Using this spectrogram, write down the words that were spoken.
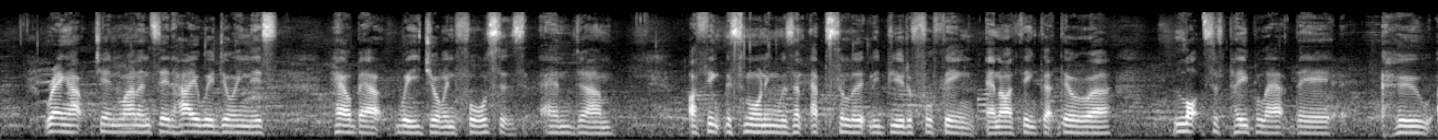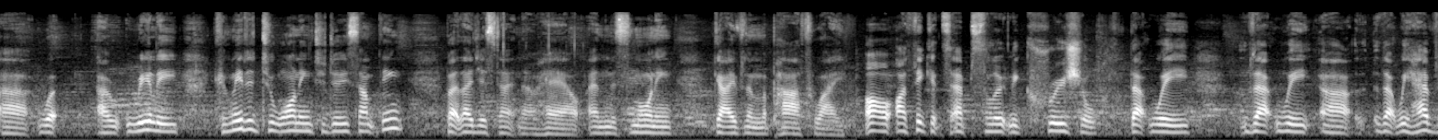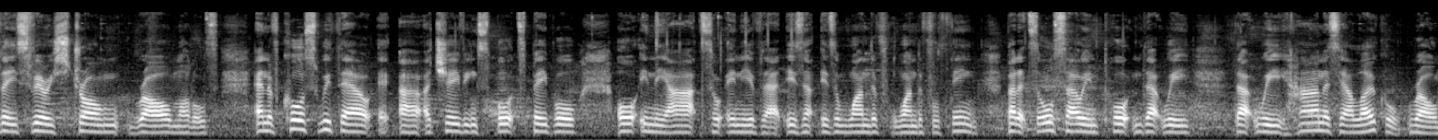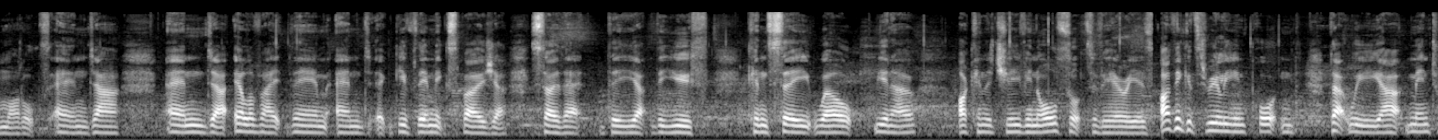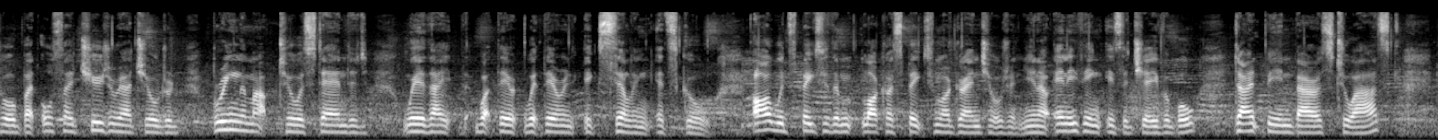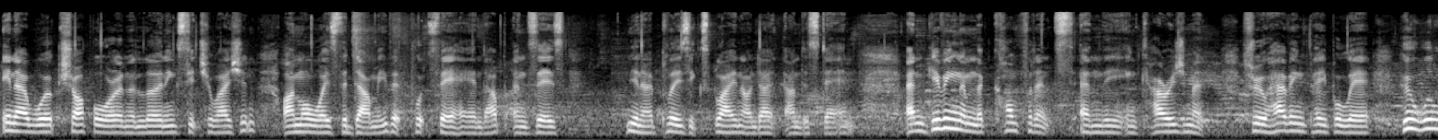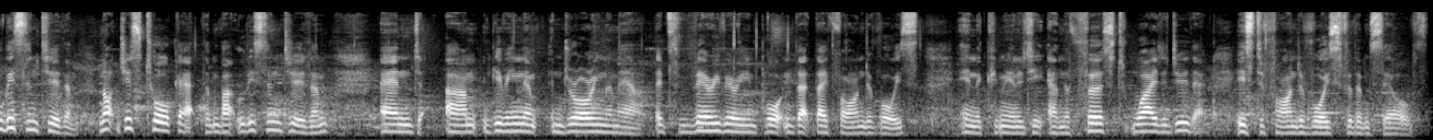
rang up Gen 1 and said, hey, we're doing this how about we join forces? And um, I think this morning was an absolutely beautiful thing, and I think that there were lots of people out there who uh, were are really committed to wanting to do something, but they just don't know how. And this morning gave them a pathway. Oh, I think it's absolutely crucial that we that we uh, that we have these very strong role models, and of course, with our uh, achieving sports people or in the arts or any of that is a, is a wonderful, wonderful thing. But it's also important that we that we harness our local role models and uh, and uh, elevate them and give them exposure so that the uh, the youth can see well, you know I can achieve in all sorts of areas. I think it's really important that we uh, mentor but also tutor our children, bring them up to a standard where they what they're what they're excelling at school. I would speak to them like I speak to my grandchildren. You know, anything is achievable. Don't be embarrassed to ask in a workshop or in a learning situation, I'm always the dummy that puts their hand up and says, you know, please explain, I don't understand. And giving them the confidence and the encouragement through having people there who will listen to them, not just talk at them, but listen to them and um, giving them and drawing them out. It's very, very important that they find a voice in the community, and the first way to do that is to find a voice for themselves.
